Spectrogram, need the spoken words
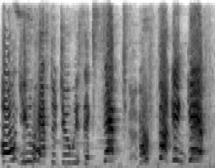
All you have to do is accept her fucking gift!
